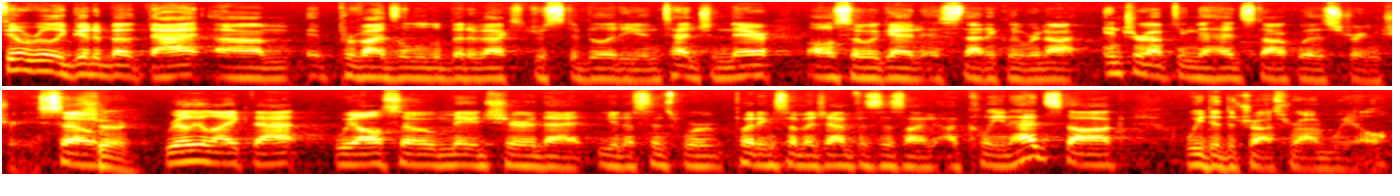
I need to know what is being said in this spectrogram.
Feel really good about that. Um, it provides a little bit of extra stability and tension there. Also, again, aesthetically, we're not interrupting the headstock with a string tree. So Sure. really like that. We also made sure that you know since we're putting so much emphasis on a clean headstock, we did the truss rod wheel,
